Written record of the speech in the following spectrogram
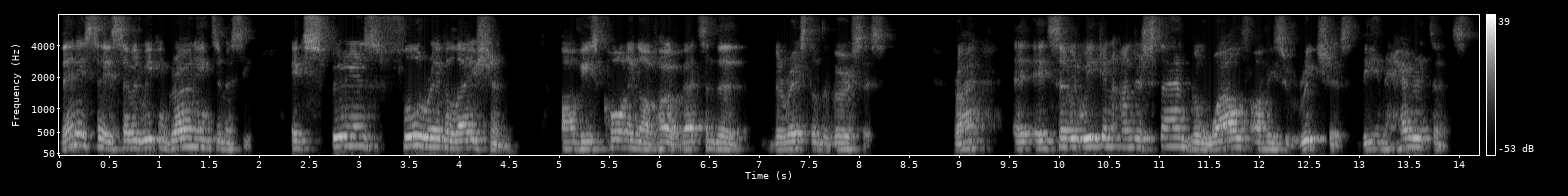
Then he says, so that we can grow in intimacy, experience full revelation of his calling of hope. That's in the, the rest of the verses, right? It's so that we can understand the wealth of his riches, the inheritance,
